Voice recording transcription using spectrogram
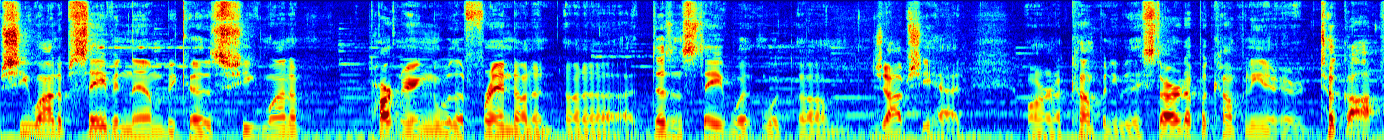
she wound up saving them because she wound up partnering with a friend on a on a doesn't state what what um, job she had on a company. But they started up a company and it took off.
